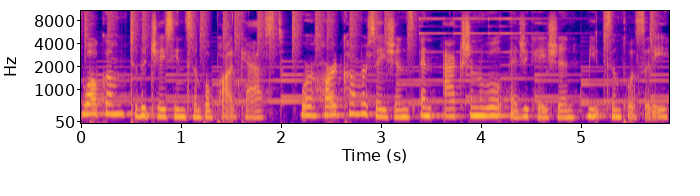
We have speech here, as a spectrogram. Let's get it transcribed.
Welcome to the Chasing Simple podcast, where hard conversations and actionable education meet simplicity.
